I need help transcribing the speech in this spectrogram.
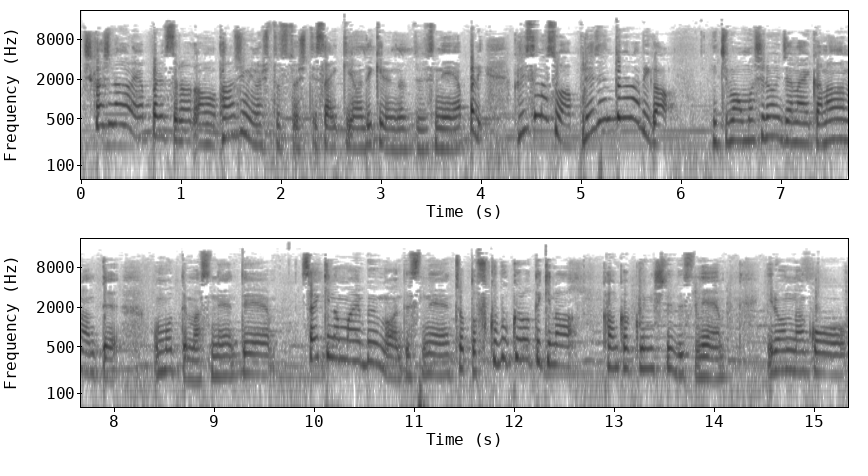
しかしながらやっぱりそれはあの楽しみの一つとして最近はできるようになってですねやっぱりクリスマスはプレゼント選びが一番面白いんじゃないかななんて思ってますね。で最近のマイブームはですねちょっと福袋的な感覚にしてですねいろんなこ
